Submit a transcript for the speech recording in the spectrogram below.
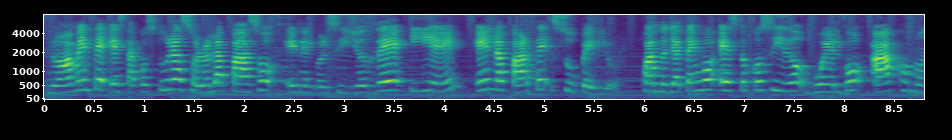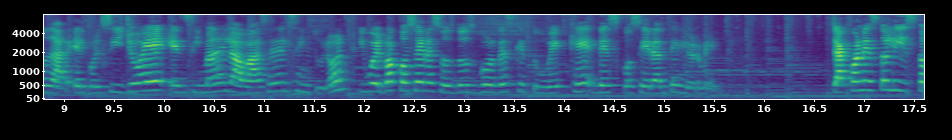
Nuevamente esta costura solo la paso en el bolsillo D y E en la parte superior. Cuando ya tengo esto cosido vuelvo a acomodar el bolsillo Encima de la base del cinturón y vuelvo a coser esos dos bordes que tuve que descoser anteriormente. Ya con esto listo,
